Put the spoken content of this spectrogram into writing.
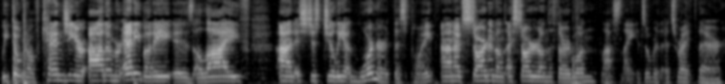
We don't know if Kenji or Adam or anybody is alive. And it's just Juliette and Warner at this point. And I've started on I started on the third one last night. It's over it's right there.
